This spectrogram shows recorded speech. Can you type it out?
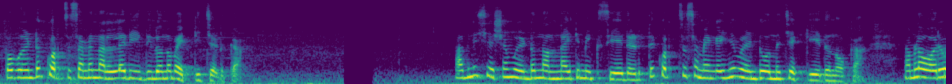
അപ്പോൾ വീണ്ടും കുറച്ച് സമയം നല്ല രീതിയിലൊന്ന് വറ്റിച്ചെടുക്കാം. അതിനുശേഷം വീണ്ടും നന്നായിട്ട് മിക്സ് ചെയ്തെടുത്ത് കുറച്ച് സമയം കഴിഞ്ഞ് വീണ്ടും ഒന്ന് ചെക്ക് ചെയ്ത് നോക്കാം. നമ്മൾ ഓരോ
